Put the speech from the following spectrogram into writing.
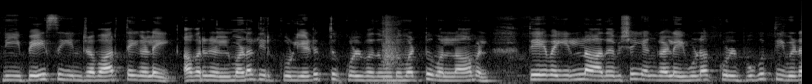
நீ பேசுகின்ற வார்த்தைகளை அவர்கள் மனதிற்குள் எடுத்துக்கொள்வதோடு மட்டுமல்லாமல் தேவையில்லாத விஷயங்களை உனக்குள் புகுத்திவிட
